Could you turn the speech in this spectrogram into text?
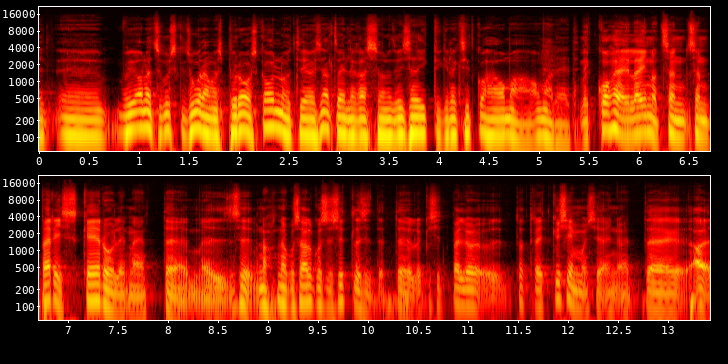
eh, või oled sa kuskil suuremas büroos ka olnud ja sealt välja kasvanud või sa ikkagi läksid kohe oma, oma teed? kohe ei läinud, see on, see on päris keeruline, et eh, see noh, nagu sa alguses ütlesid, et küsid palju totraid küsimusi, on ju, et eh,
